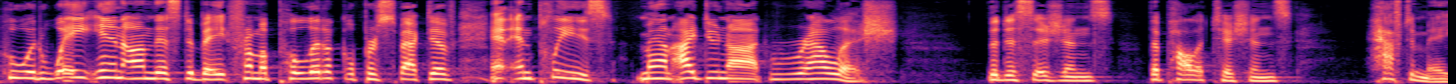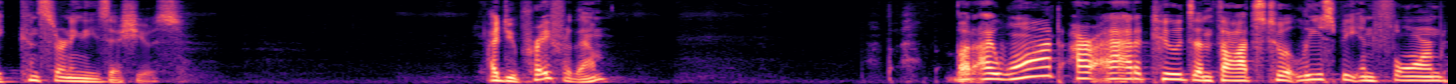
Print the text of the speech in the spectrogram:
who would weigh in on this debate from a political perspective. And, and please, man, I do not relish the decisions that politicians have to make concerning these issues. I do pray for them. But I want our attitudes and thoughts to at least be informed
